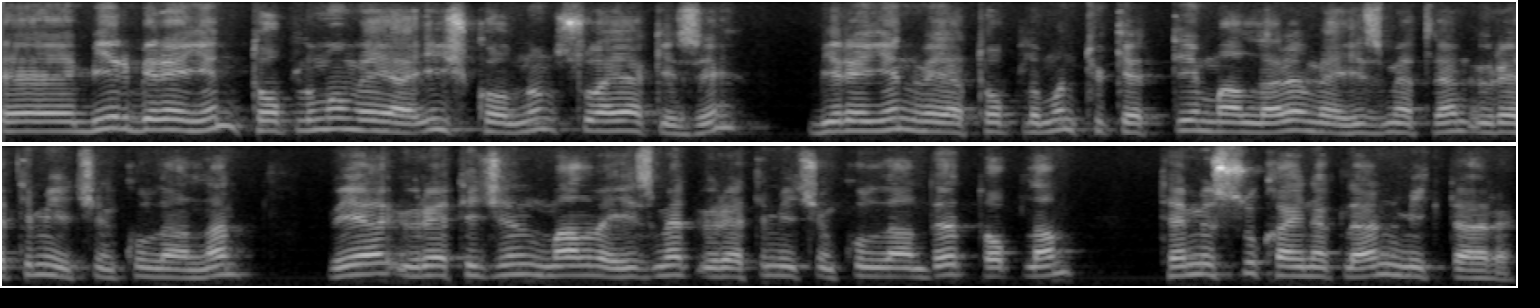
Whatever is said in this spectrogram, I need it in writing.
e, bir bireyin, toplumun veya iş kolunun su ayak izi, bireyin veya toplumun tükettiği malların ve hizmetlerin üretimi için kullanılan veya üreticinin mal ve hizmet üretimi için kullandığı toplam temiz su kaynaklarının miktarı.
